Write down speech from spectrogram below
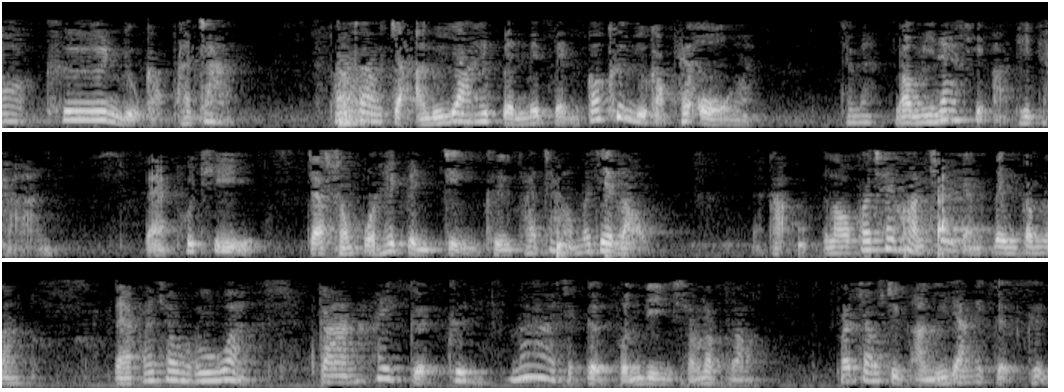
ก็ขึ้นอยู่กับพระเจ้า พระเจ้าจะอนุญาตให้เป็นไม่เป็น ก็ขึ้นอยู่กับพระองค์ ช่ไหมเรามีหน้าที่อธิษฐาน แต่ผู้ที่จะส่งผลให้เป็นจริงคือพระเจ้าไม่ใช่เรานะครับ เราก็ใช้ความเชื่ออย่างเต็มกำลัง แต่พระเจ้ารู้ว่าการให้เกิดขึ้นน่าจะเกิดผลดีสำหรับเรา พระเจ้าจึงอนุญาตให้เกิดขึ้น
